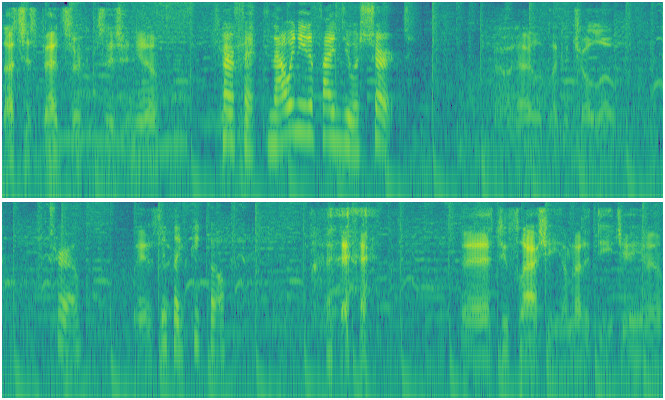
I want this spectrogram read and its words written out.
That's just bad circumcision, you know. Faded. Perfect. Now we need to find you a shirt. I look like a cholo. True. Wait a Look second. like Pico. eh, too flashy. I'm not a DJ, you know.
